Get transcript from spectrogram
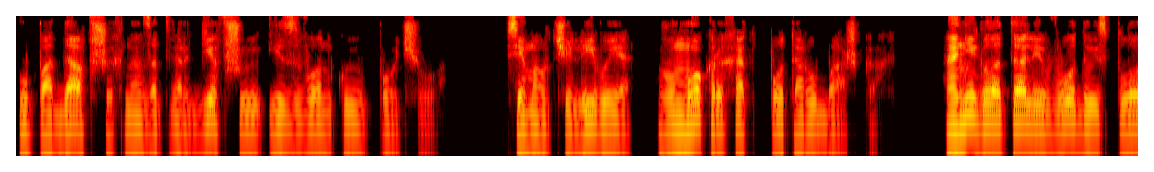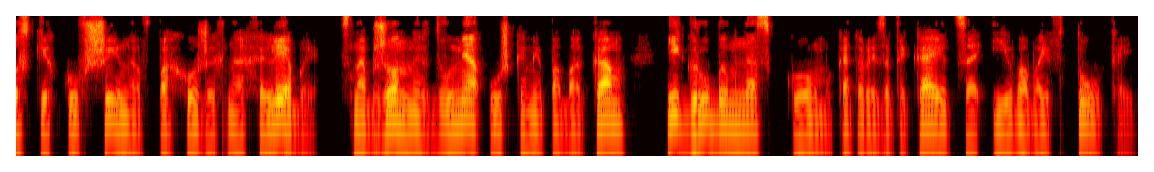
упадавших на затвердевшую и звонкую почву. Все молчаливые, в мокрых от пота рубашках. Они глотали воду из плоских кувшинов, похожих на хлебы, снабженных двумя ушками по бокам и грубым носком, который затыкается ивовой втулкой.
